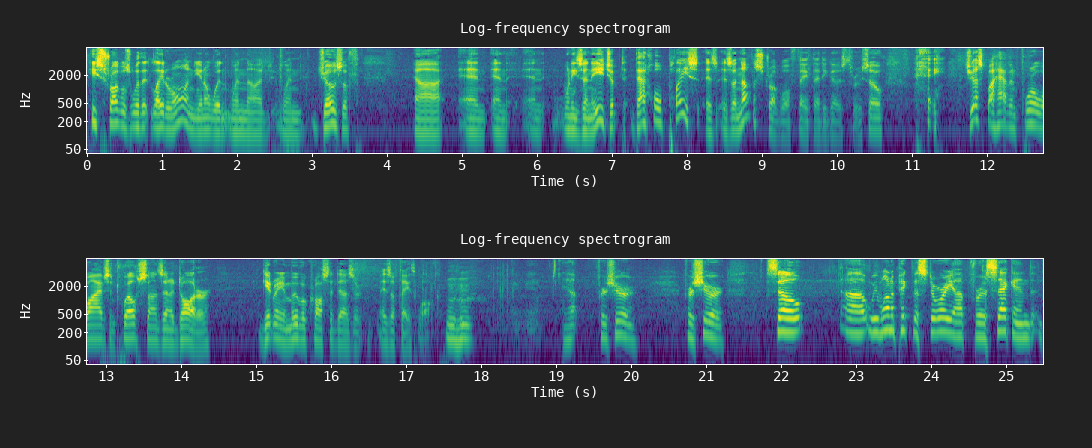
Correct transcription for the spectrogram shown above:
he struggles with it later on. You know, when when uh, when Joseph uh, and and and when he's in Egypt, that whole place is is another struggle of faith that he goes through. So just by having four wives and twelve sons and a daughter, getting ready to move across the desert is a faith walk. Mm-hmm. Yep, for sure, for sure. So uh, we want to pick the story up for a second,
